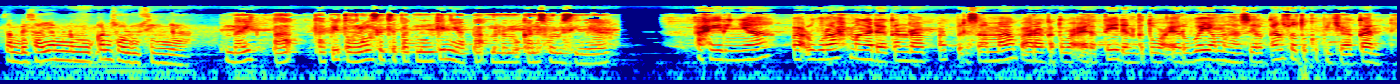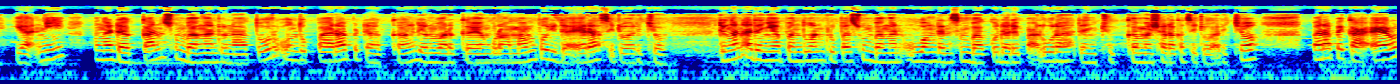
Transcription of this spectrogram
sampai saya menemukan solusinya. Baik, Pak. Tapi tolong secepat mungkin ya, Pak, menemukan solusinya. Akhirnya, Pak Lurah mengadakan rapat bersama para ketua RT dan ketua RW yang menghasilkan suatu kebijakan, yakni mengadakan sumbangan donatur untuk para pedagang dan warga yang kurang mampu di daerah Sidoarjo. Dengan adanya bantuan berupa sumbangan uang dan sembako dari Pak Lurah dan juga masyarakat Sidoarjo, para PKL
